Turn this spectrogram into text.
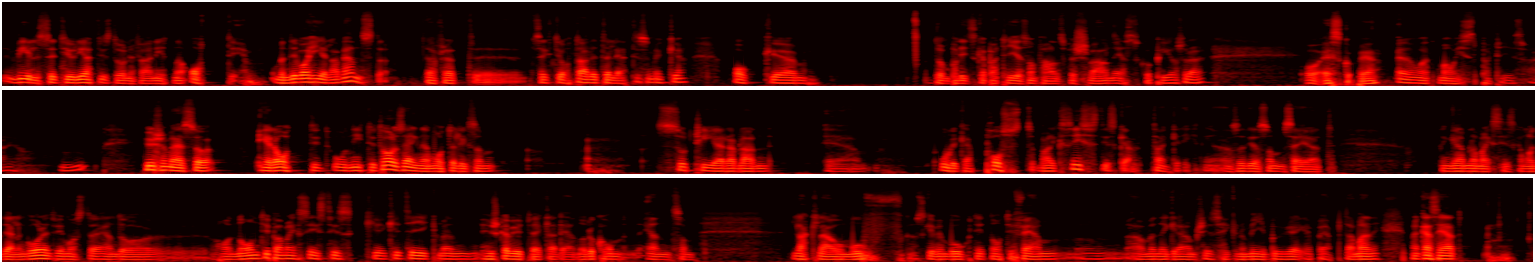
vilse teoretiskt ungefär 1980. Men det var hela vänstern. Därför att eh, 68 hade inte lett till så mycket. Och eh, de politiska partier som fanns försvann, SKP och sådär. Och SKP? Det var ett maoistparti i Sverige. Mm. Hur som helst så, hela 80 och 90-talet så ägnade jag mig åt att liksom sortera bland eh, olika postmarxistiska tankeriktningar. Alltså det som säger att den gamla marxistiska modellen går inte. Vi måste ändå ha någon typ av marxistisk kritik, men hur ska vi utveckla den? Och då kom en som Laclau Mouffe skrev en bok 1985, eh, använde Gramscis ekonomibegrepp. Där man, man kan säga att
